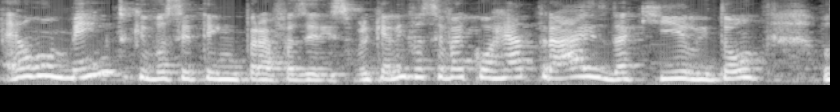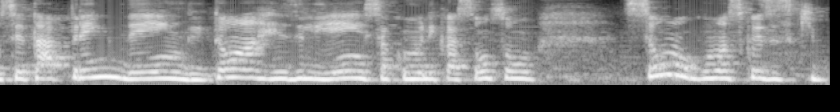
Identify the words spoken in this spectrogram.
é o momento que você tem para fazer isso, porque ali você vai correr atrás daquilo, então você está aprendendo. Então a resiliência, a comunicação são, são algumas coisas que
